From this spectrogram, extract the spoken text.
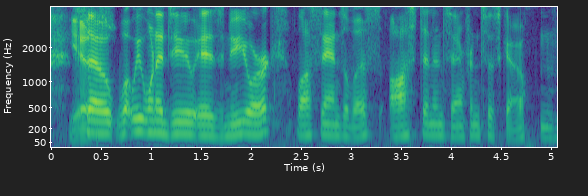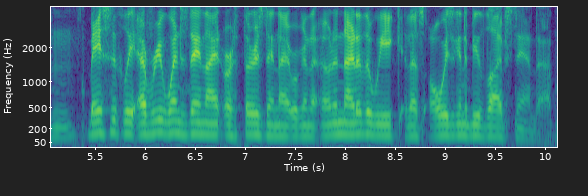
Yes. so what we want to do is New York, Los Angeles, Austin, and San Francisco. Mm-hmm. Basically, every Wednesday night or Thursday night, we're going to own a night of the week, and that's always going to be live stand up.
